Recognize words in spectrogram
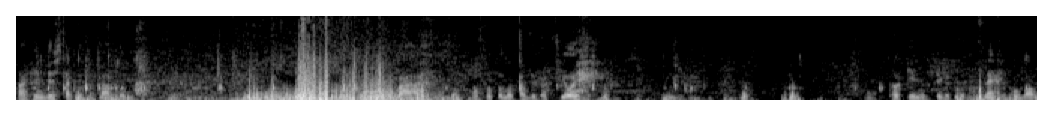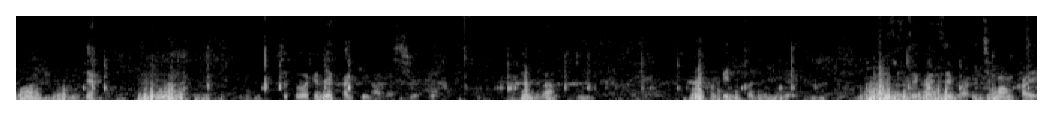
大変でしたけど、なんとか、まあ、もう外の風が強い、うん、トッキーも来てくれてますね。こんばんは。ね。ちょっとだけね、カッキーの話を。かな。うん。カッキーのチャンネルで、再生回数が1万回、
